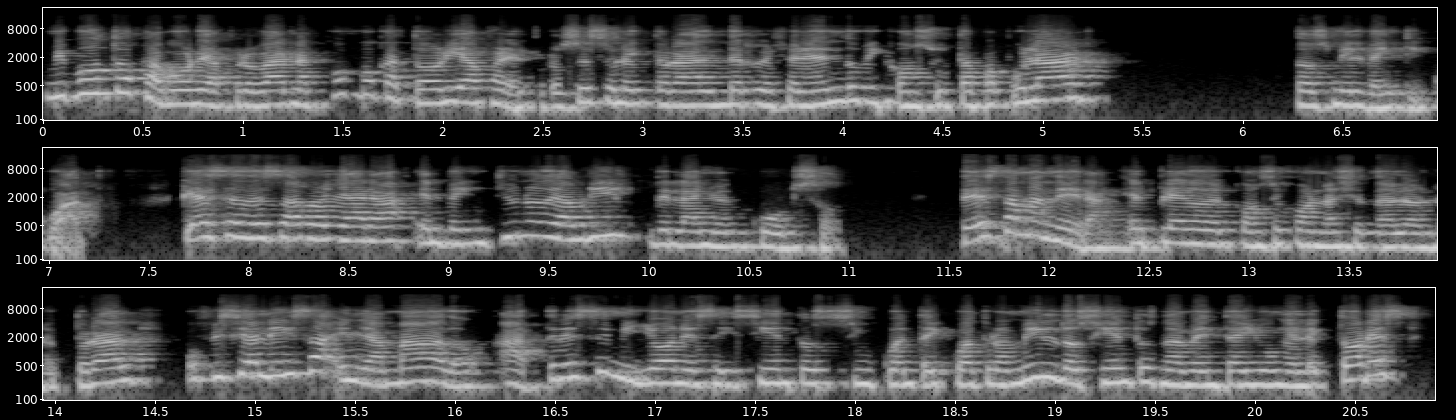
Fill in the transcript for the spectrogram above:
Mi voto a favor de aprobar la convocatoria para el proceso electoral de referéndum y consulta popular 2024, que se desarrollará el 21 de abril del año en curso. De esta manera, el Pleno del Consejo Nacional Electoral oficializa el llamado a 13.654.291 electores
